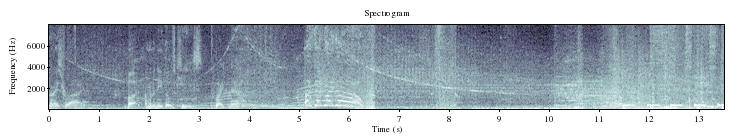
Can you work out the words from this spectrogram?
Nice ride. But I'm gonna need those keys right now. I said right now!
